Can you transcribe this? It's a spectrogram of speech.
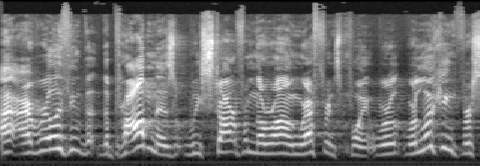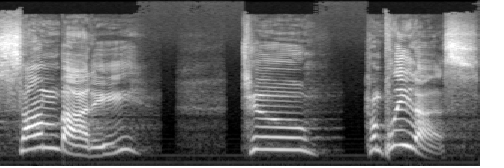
I, I really think that the problem is we start from the wrong reference point. We're, we're looking for somebody to complete us.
